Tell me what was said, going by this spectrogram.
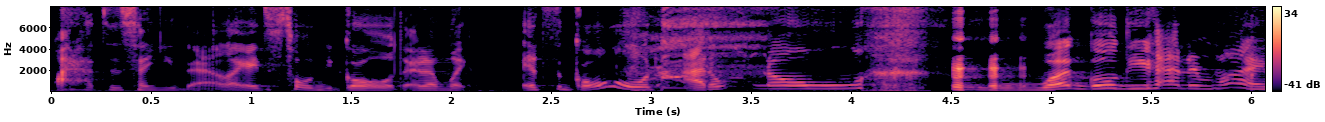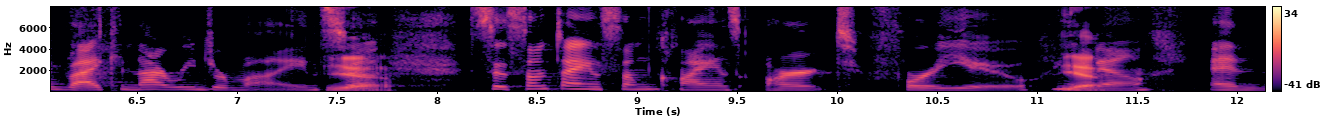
why have to send you that? Like I just told you gold, and I'm like, it's gold. I don't know what gold you had in mind, but I cannot read your mind. So, Yeah. so sometimes some clients aren't for you, Yeah. you know, and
